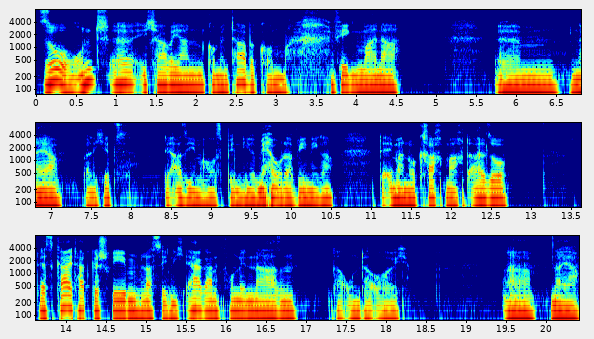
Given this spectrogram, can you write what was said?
So, und äh, ich habe ja einen Kommentar bekommen wegen meiner, ähm, naja, weil ich jetzt der Asi im Haus bin, hier mehr oder weniger, der immer nur Krach macht. Also, der Skype hat geschrieben, lass dich nicht ärgern von den Nasen da unter euch. Äh, naja,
